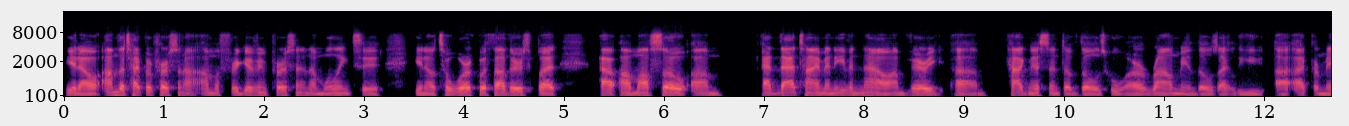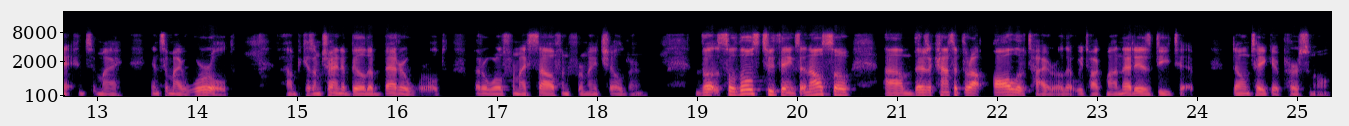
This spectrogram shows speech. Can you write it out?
you know i'm the type of person i'm a forgiving person i'm willing to you know to work with others but i'm also um, at that time and even now i'm very um, cognizant of those who are around me and those i leave uh, i permit into my into my world um, because i'm trying to build a better world better world for myself and for my children so those two things and also um, there's a concept throughout all of tyro that we talk about and that is dtip don't take it personal.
